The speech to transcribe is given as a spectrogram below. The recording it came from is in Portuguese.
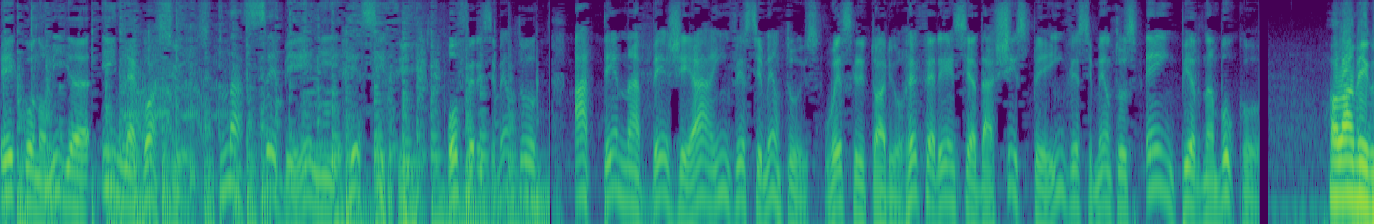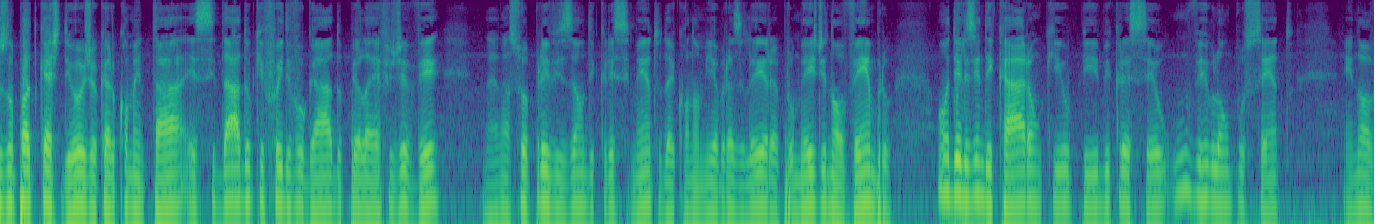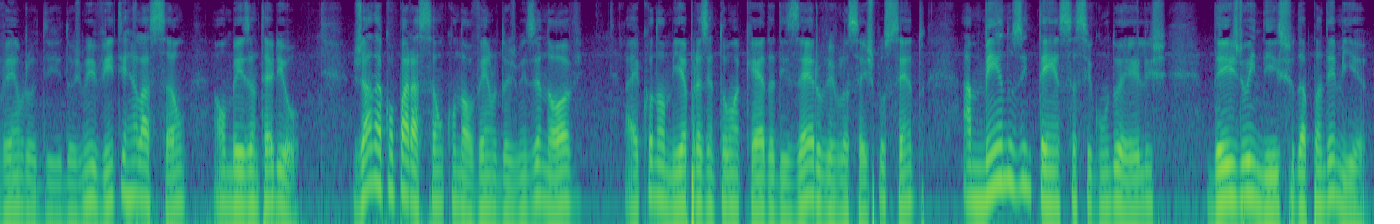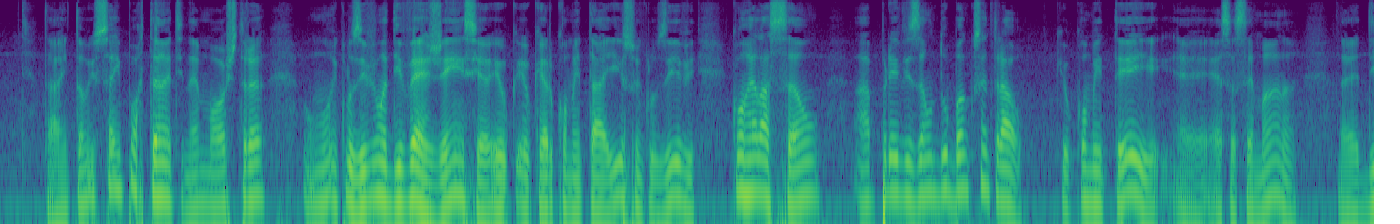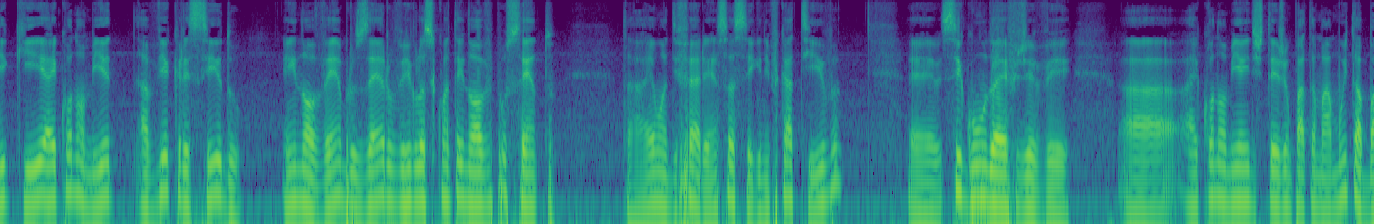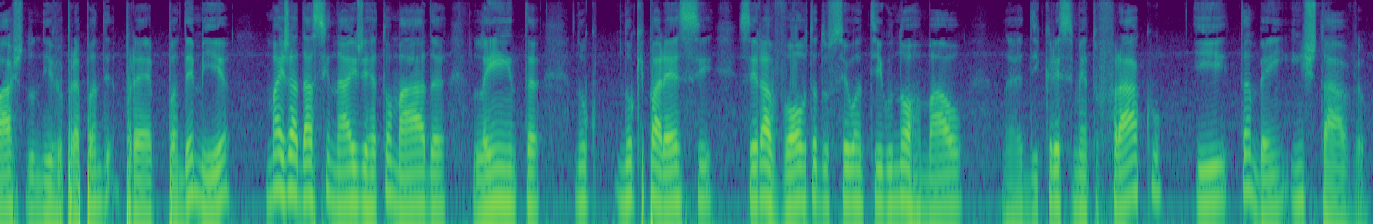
Economia e Negócios, na CBN Recife. Oferecimento Atena BGA Investimentos, o escritório referência da XP Investimentos em Pernambuco. Olá, amigos. No podcast de hoje eu quero comentar esse dado que foi divulgado pela FGV né, na sua previsão de crescimento da economia brasileira para o mês de novembro, onde eles indicaram que o PIB cresceu 1,1% em novembro de 2020 em relação ao mês anterior. Já na comparação com novembro de 2019, a economia apresentou uma queda de 0,6%, a menos intensa, segundo eles, desde o início da pandemia. Tá? Então isso é importante, né? mostra um, inclusive uma divergência, eu, eu quero comentar isso inclusive, com relação à previsão do Banco Central, que eu comentei é, essa semana né, de que a economia havia crescido em novembro 0,59%. Tá? É uma diferença significativa. É, segundo a FGV, a, a, economia ainda esteja em um patamar muito abaixo do nível pré-pandemia, mas já dá sinais de retomada lenta, no, no que parece ser a volta do seu antigo normal né, de crescimento fraco e também instável.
